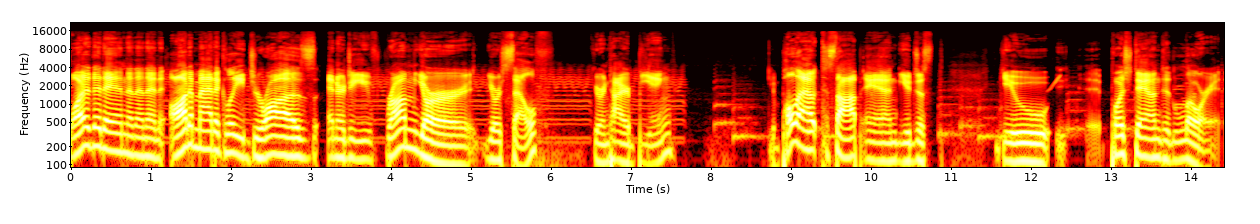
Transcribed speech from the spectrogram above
plug it in and then it automatically draws energy from your yourself your entire being. You pull out to stop, and you just you uh, push down to lower it.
